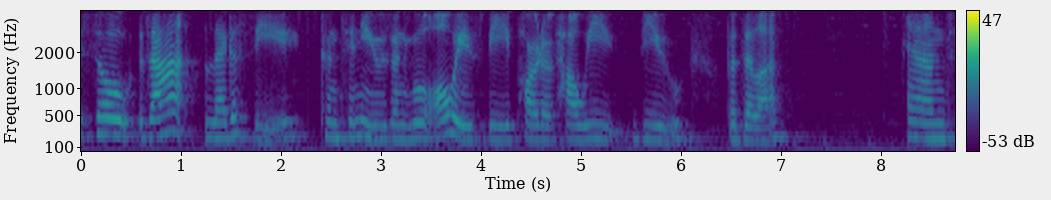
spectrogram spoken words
so that legacy continues and will always be part of how we view godzilla. And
